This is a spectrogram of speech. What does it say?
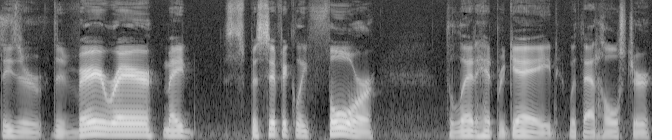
these are they're very rare, made specifically for the Leadhead Brigade with that holster.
